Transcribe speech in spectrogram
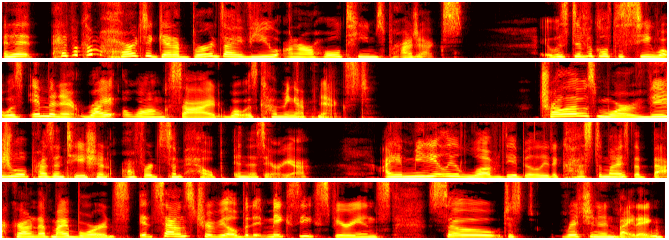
and it had become hard to get a bird's eye view on our whole team's projects. It was difficult to see what was imminent right alongside what was coming up next. Trello's more visual presentation offered some help in this area. I immediately loved the ability to customize the background of my boards. It sounds trivial, but it makes the experience so just rich and inviting.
